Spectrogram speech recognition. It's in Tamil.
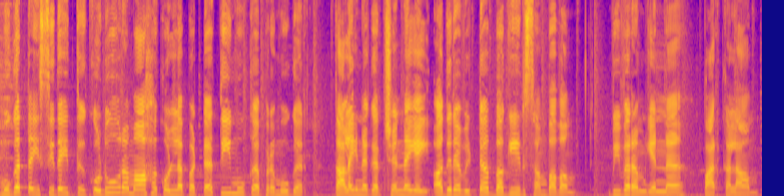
முகத்தை சிதைத்து கொடூரமாக கொல்லப்பட்ட திமுக பிரமுகர். தலைநகர் சென்னையை அதிரவிட்ட பகீர் சம்பவம். விவரம் என்ன? பார்க்கலாம்.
